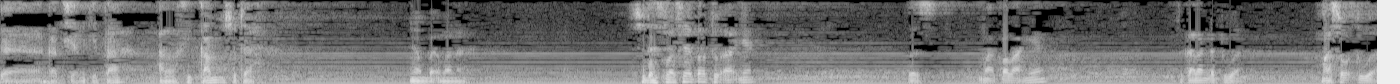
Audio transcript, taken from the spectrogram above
ke kajian kita Al-Hikam sudah nyampe mana? Sudah selesai atau doanya? Terus makolahnya sekarang kedua. Masuk dua.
